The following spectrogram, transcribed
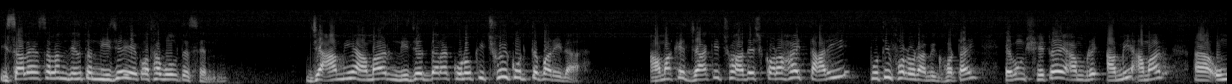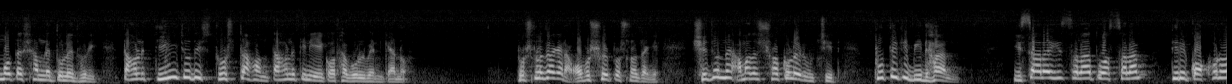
ঈসা আলাইসাল্লাম যেহেতু নিজেই এ কথা বলতেছেন, যে আমি আমার নিজের দ্বারা কোনো কিছুই করতে পারি না, আমাকে যা কিছু আদেশ করা হয় তারই প্রতিফলন আমি ঘটাই এবং সেটাই আমরা আমি আমার উম্মতের সামনে তুলে ধরি। তাহলে তিনি যদি স্রষ্টা হন, তাহলে তিনি এ কথা বলবেন কেন? প্রশ্ন জাগে না, অবশ্যই প্রশ্ন জাগে। সেজন্য আমাদের সকলের উচিত প্রতিটি বিধান, ঈসা আলাহি সালাতাম তিনি কখনো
